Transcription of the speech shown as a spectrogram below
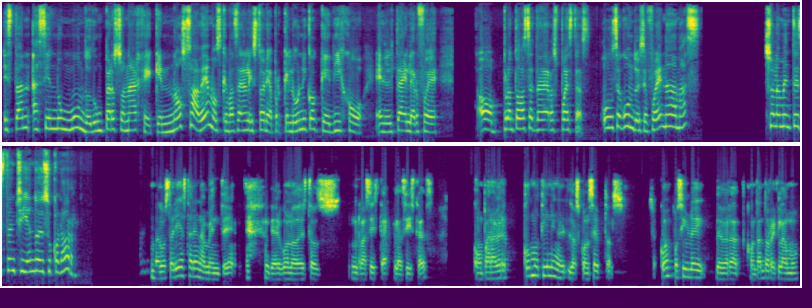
están haciendo un mundo de un personaje que no sabemos qué va a ser en la historia, porque lo único que dijo en el trailer fue, oh, pronto vas a tener respuestas. Un segundo y se fue, nada más. Solamente están chillando de su color. Me gustaría estar en la mente de alguno de estos racistas, clasistas, como para ver cómo tienen los conceptos. ¿Cómo es posible, de verdad, con tanto reclamo,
